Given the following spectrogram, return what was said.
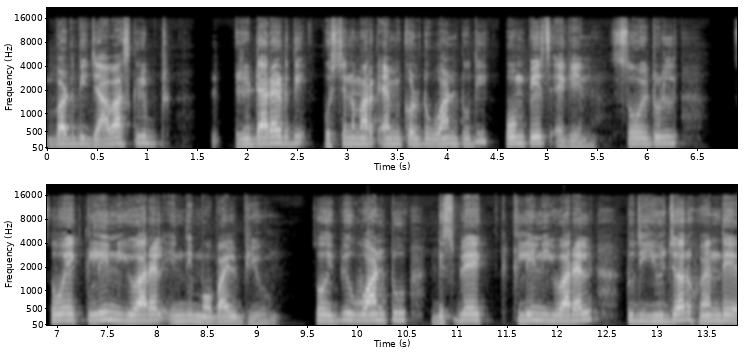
But the javascript redirect the question mark m equal to 1 to the home page again. So it will show a clean url in the mobile view. So if you want to display a clean url to the user when they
